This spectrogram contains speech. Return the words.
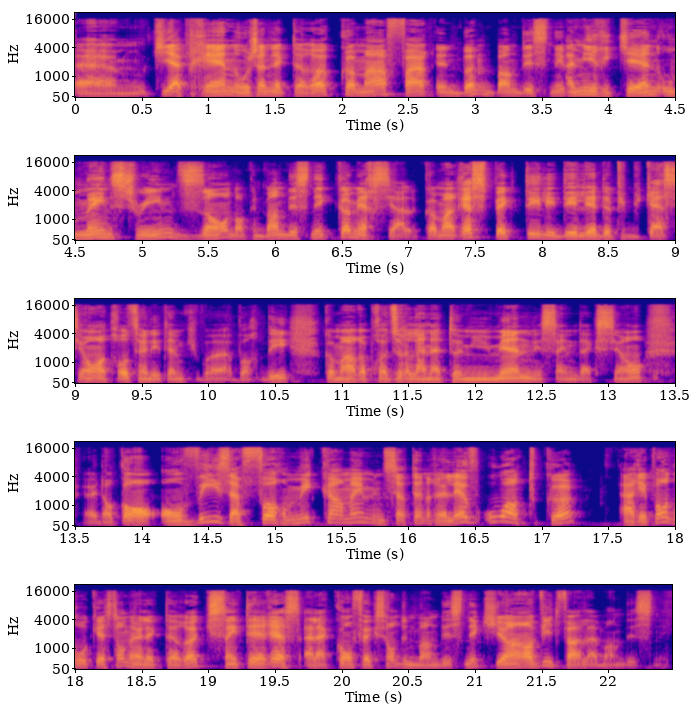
euh, qui apprennent aux jeunes lecteurs comment faire une bonne bande dessinée américaine ou mainstream, disons, donc une bande dessinée commerciale. Comment respecter les délais de publication, entre autres, c'est un des thèmes qu'il va aborder. Comment reproduire l'anatomie humaine, les scènes d'action. Euh, donc, on, on vise à former quand même une certaine relève ou en tout cas à répondre aux questions d'un lectorat qui s'intéresse à la confection d'une bande dessinée, qui a envie de faire la bande dessinée.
